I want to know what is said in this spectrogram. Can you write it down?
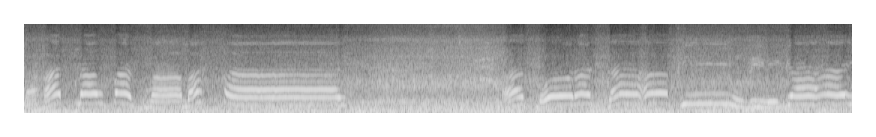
lahat ng pagmamahal At oras na aking binigay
